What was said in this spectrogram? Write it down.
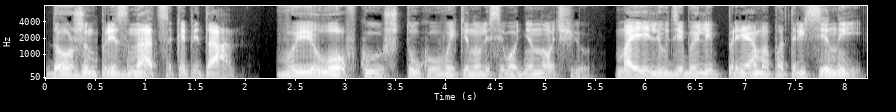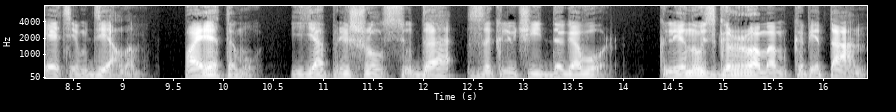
«Должен признаться, капитан, вы ловкую штуку выкинули сегодня ночью. Мои люди были прямо потрясены этим делом. Поэтому я пришел сюда заключить договор. Клянусь громом, капитан.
